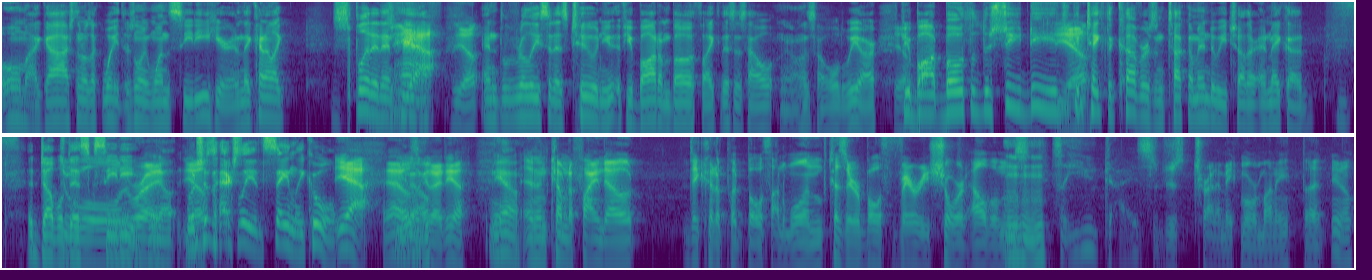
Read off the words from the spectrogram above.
oh my gosh and i was like wait there's only one cd here and they kind of like split it in half yep. and release it as two and you if you bought them both like this is how you know this is how old we are if you bought both of the cds you could take the covers and tuck them into each other and make a, a double disc cd right, you know, which yep. is actually insanely cool Yeah, yeah, it was know. a good idea. Yeah. And then come to find out, they could have put both on one because they were both very short albums. Mm-hmm. So you guys are just trying to make more money, but you know,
